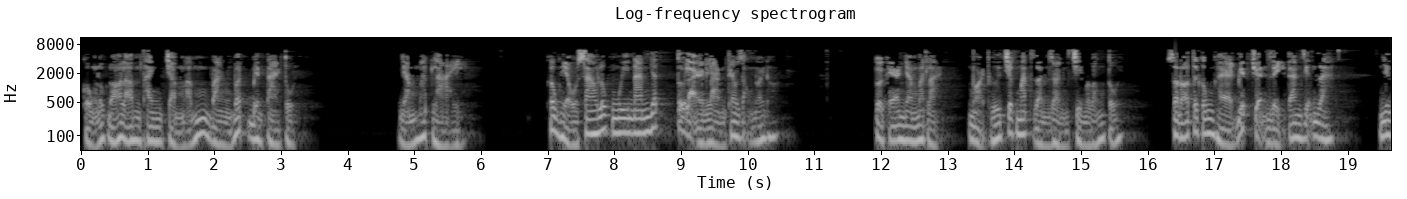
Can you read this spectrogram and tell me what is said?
Cùng lúc đó là âm thanh trầm ấm vàng bất bên tai tôi. Nhắm mắt lại. Không hiểu sao lúc nguy nan nhất Tôi lại làm theo giọng nói đó. Tôi khẽ nhắm mắt lại. Mọi thứ trước mắt dần dần chìm vào bóng tối. Sau đó tôi không hề biết chuyện gì đang diễn ra. Nhưng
